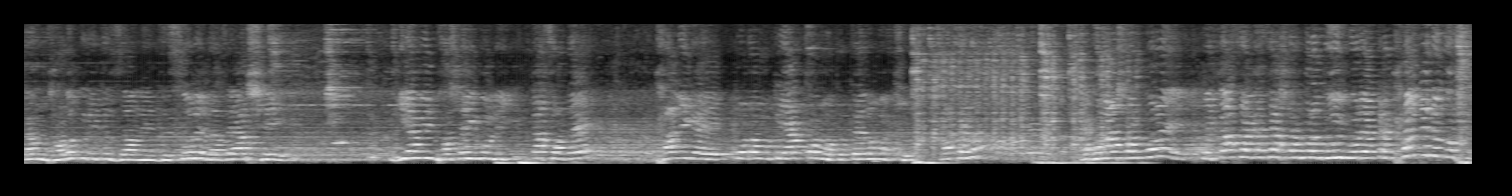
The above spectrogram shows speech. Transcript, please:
কারণ ভালো করে তো জানেন যে চোরেরা যে আসে, গিয়ে আমি ভাষাই বলি, কাঁচা দেয়, খালি গায়ে মোটামুটি একটার মতো মাখে। মাখে এখন আসার পরে, ওই কাছাকাছি আসার পরে দুই ভরে একটা খান্ডিত করছে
